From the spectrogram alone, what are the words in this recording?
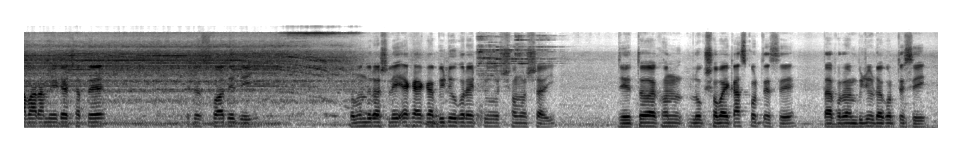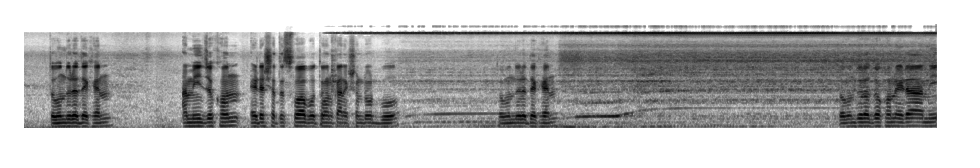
আবার আমি এটার সাথে এটা সোয়াদে দিই। তো বন্ধুরা, আসলে একা একা ভিডিও করা একটু সমস্যাই। যেহেতু এখন লোক সবাই কাজ করতেছে, তারপরে আমি ভিডিওটা করতেছি। তো বন্ধুরা, দেখেন, আমি যখন এটার সাথে সোয়াবো, তখন কানেকশনটা উঠবো। তো বন্ধুরা, দেখেন। তো বন্ধুরা, যখন এটা আমি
